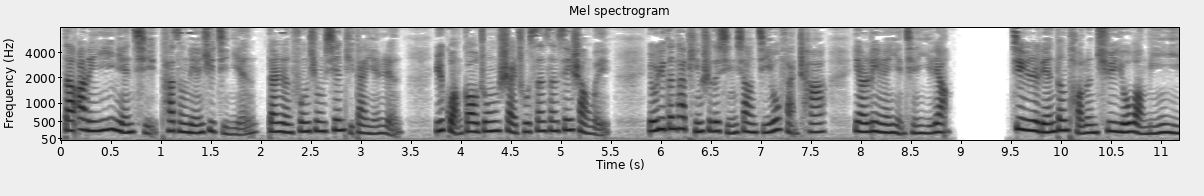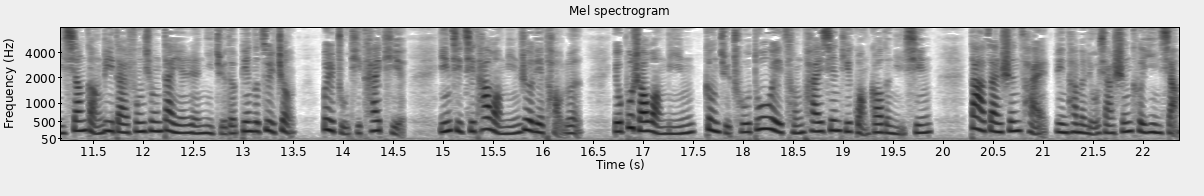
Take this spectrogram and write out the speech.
但二零一一年起，她曾连续几年担任丰胸纤体代言人，于广告中晒出三三 C 上围。由于跟她平时的形象极有反差，因而令人眼前一亮。近日，连登讨论区有网民以“香港历代丰胸代言人，你觉得编个最正”为主题开帖，引起其他网民热烈讨论。有不少网民更举出多位曾拍纤体广告的女星，大赞身材令他们留下深刻印象。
